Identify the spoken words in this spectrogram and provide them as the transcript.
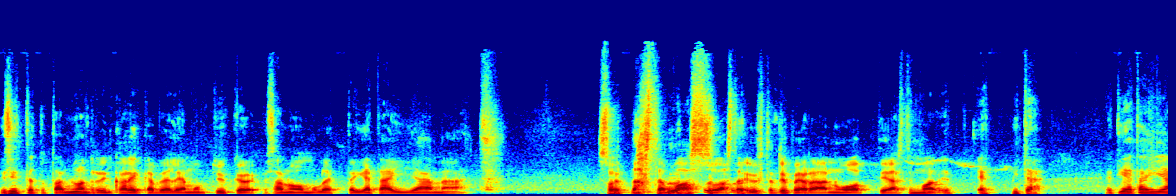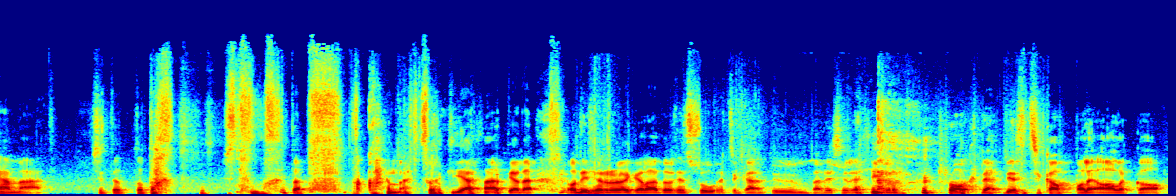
Ja sitten tota, Nylanderin Kari kävelee mun tykö ja sanoo mulle, että jätä jämät. Soittaa sitä bassoa, sitä yhtä typerää nuottia. Sitten mä, et, et, mitä? Että jätä jämät sitten tota, sitten mä että no kai mä nyt soit jämät ja otin sen röökä laitoin sen suuhun, että se kääntyy ympäri sille niin rock ja sitten se kappale alkaa.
